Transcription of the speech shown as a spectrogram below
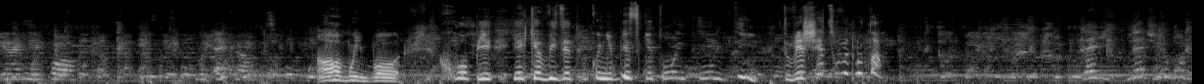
Jerek mój po. Mój ekran. o mój Boże. Chłopie, jak ja widzę tylko niebieskie tło i TNT. Tu wiesz jak to wygląda? Leć, leć do góry.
